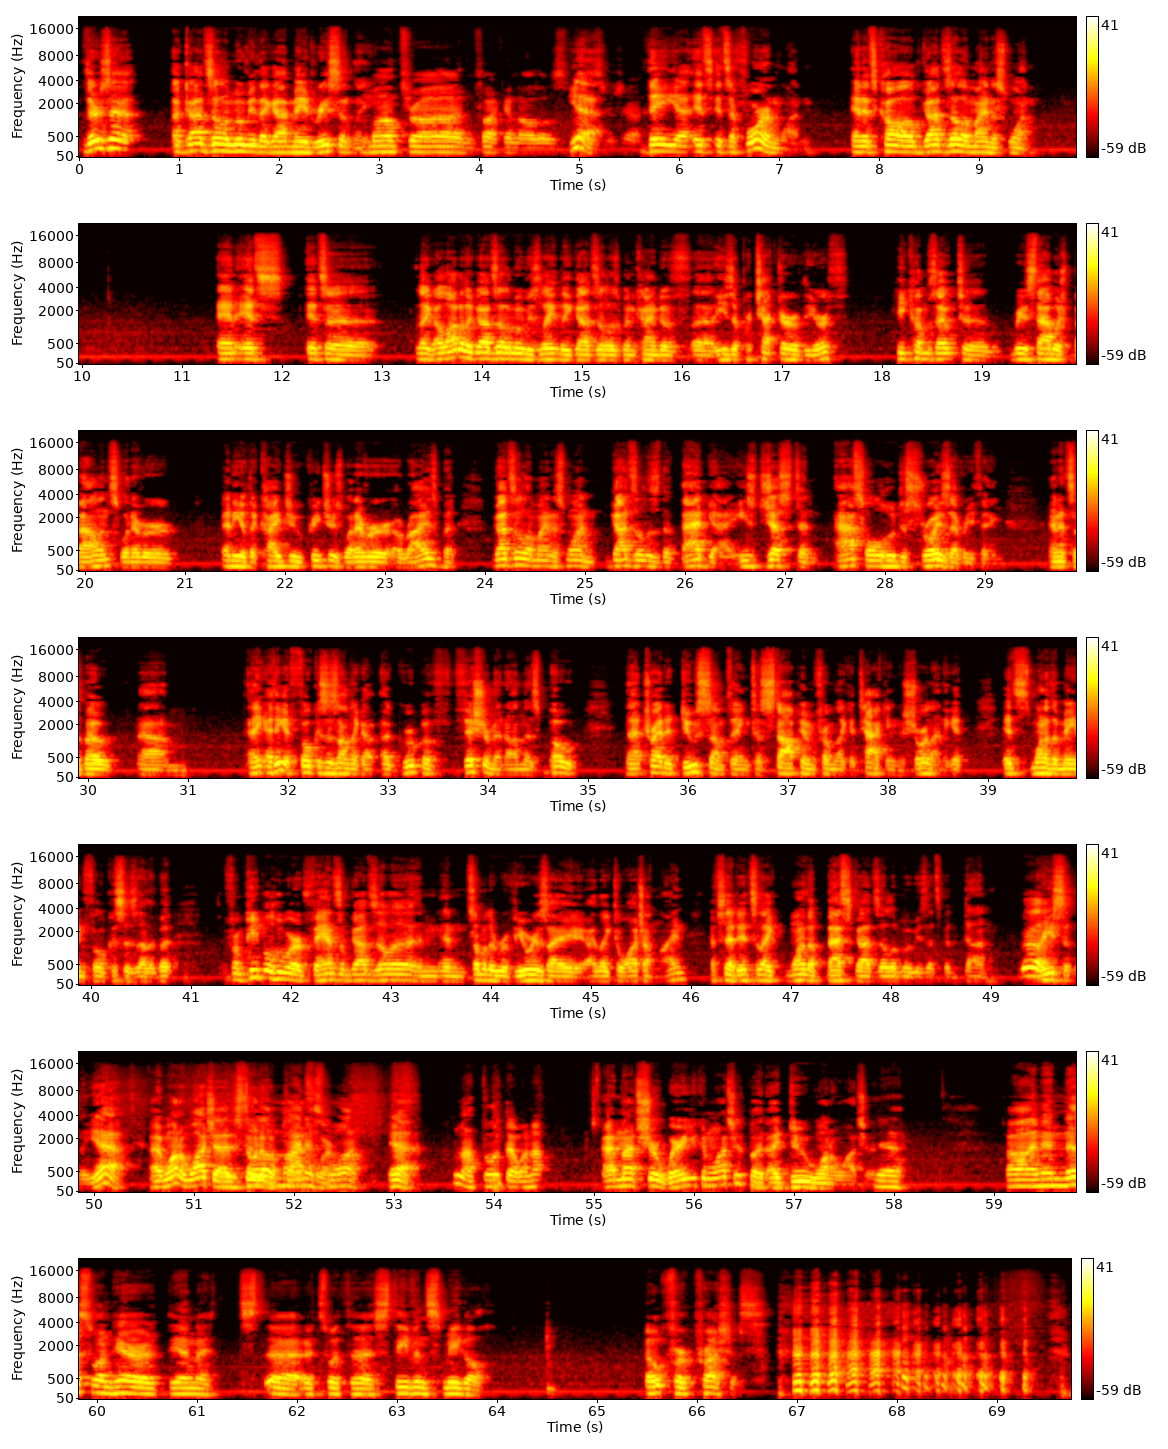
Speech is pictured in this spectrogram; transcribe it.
There's a a Godzilla movie that got made recently. Mothra and fucking all those. Yeah. monsters, yeah. They uh, it's it's a foreign one, and it's called Godzilla minus one. And it's it's a like a lot of the Godzilla movies lately. Godzilla's been kind of uh, he's a protector of the earth. He comes out to reestablish balance whenever any of the kaiju creatures whatever arise. But Godzilla minus one, Godzilla's the bad guy. He's just an asshole who destroys everything, and it's about. Um, I think I think it focuses on like a, a group of fishermen on this boat that try to do something to stop him from like attacking the shoreline. Like it, it's one of the main focuses of it. But from people who are fans of Godzilla and, and some of the reviewers I, I like to watch online have said it's like one of the best Godzilla movies that's been done Really? recently. Yeah, I want to watch it. I just don't have a platform. one. Yeah, I'm not to look that one up. I'm not sure where you can watch it, but I do want to watch it. Yeah. Uh, and then this one here at the end, I, uh, it's with uh, Steven Smeagol. Out for Precious.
